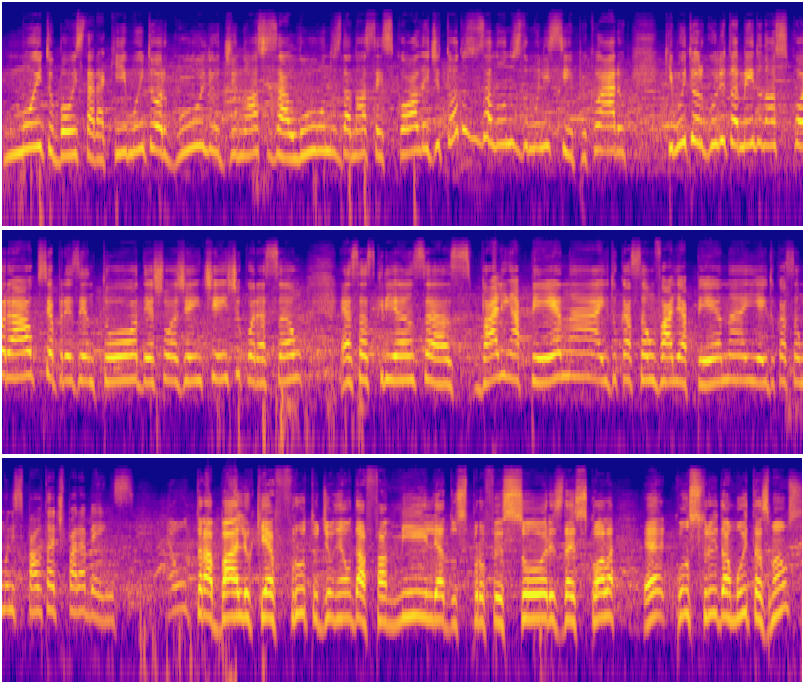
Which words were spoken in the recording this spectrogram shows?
Muito bom estar aqui, muito orgulho de nossos alunos, da nossa escola e de todos os alunos do município. Claro que muito orgulho também do nosso coral que se apresentou, deixou a gente, enche o coração. Essas crianças valem a pena, a educação vale a pena e a educação municipal está de parabéns. É um trabalho que é fruto de união da família, dos professores, da escola, é construído a muitas mãos?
